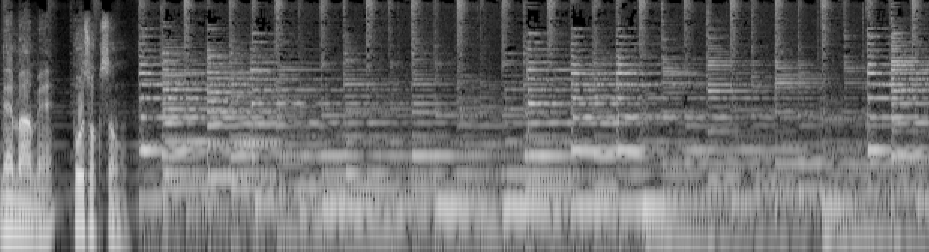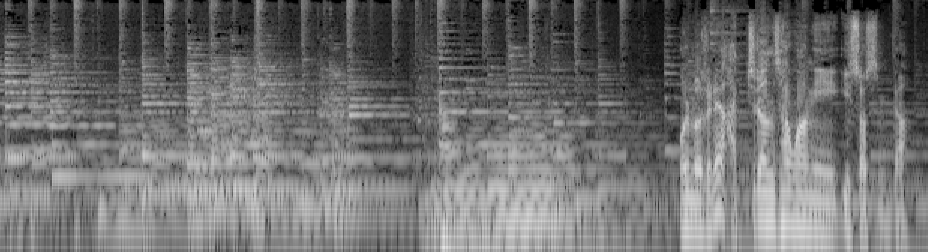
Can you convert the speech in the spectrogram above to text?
내 마음의 보석성 얼마 전에 아찔한 상황이 있었습니다.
